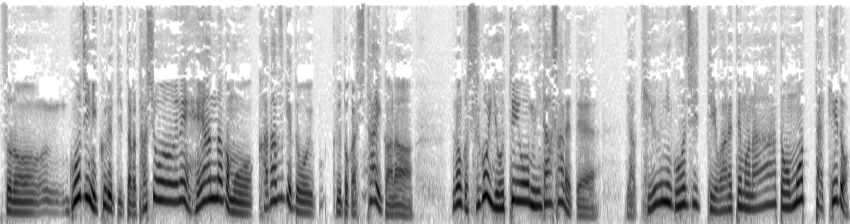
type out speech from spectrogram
その、5時に来るって言ったら多少ね、部屋の中も片付けておくとかしたいから、なんかすごい予定を乱されて、いや、急に5時って言われてもなぁと思ったけど、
